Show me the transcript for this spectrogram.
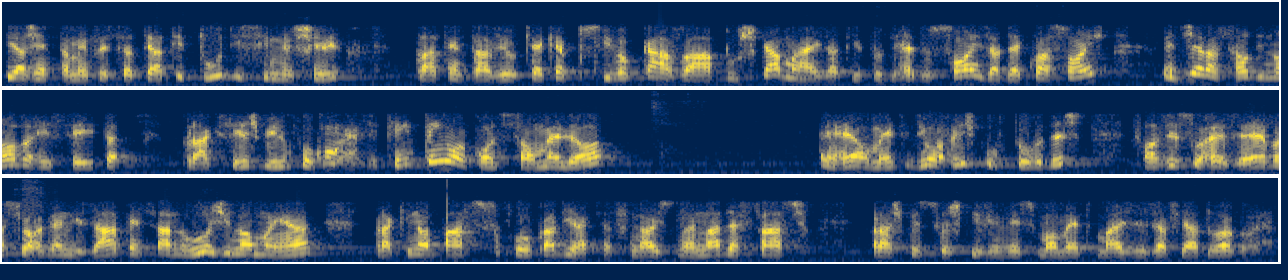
e a gente também precisa ter atitude e se mexer para tentar ver o que é que é possível cavar, buscar mais a título de reduções, adequações e de geração de nova receita para que se respire um pouco mais. E quem tem uma condição melhor, é realmente, de uma vez por todas, fazer sua reserva, se organizar, pensar no hoje e no amanhã, para que não passe sufoco adiante. Afinal, isso não é nada fácil para as pessoas que vivem esse momento mais desafiador agora.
